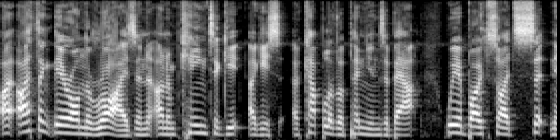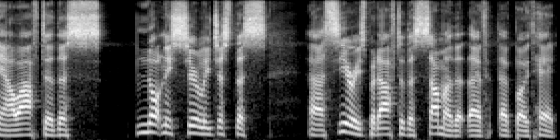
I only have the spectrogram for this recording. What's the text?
I, I think they're on the rise, and, and I'm keen to get, I guess, a couple of opinions about where both sides sit now after this not necessarily just this uh, series, but after the summer that they've they've both had.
